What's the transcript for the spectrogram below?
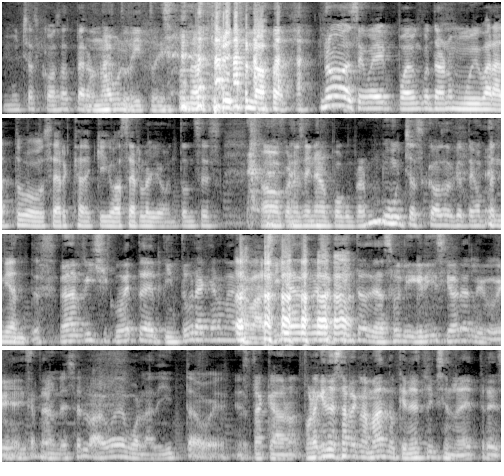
Muchas cosas, pero un no Arturito. Un Arturito no. No, ese güey puedo encontrar uno muy barato cerca de aquí va a hacerlo yo. Entonces, no, con ese dinero puedo comprar muchas cosas que tengo pendientes. Una pinche cubeta de pintura, carnal. La vacía, güey. La pintas de azul y gris y órale, güey. Ahí está. Carnal, ese lo hago de voladita, güey. Está cabrón. Por aquí nos están reclamando que Netflix en la E E3.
